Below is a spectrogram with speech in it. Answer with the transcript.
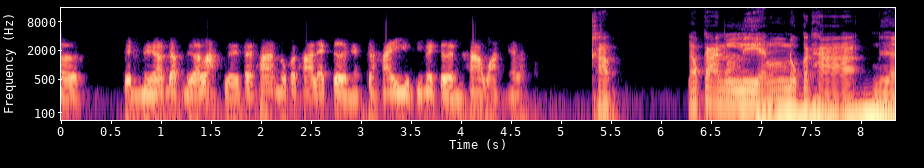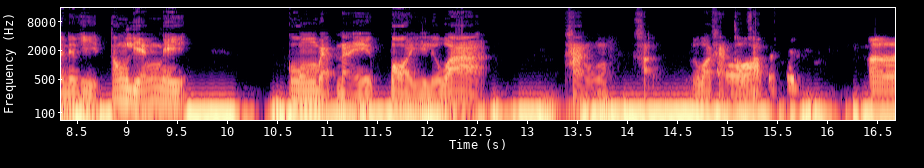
อเป็นเนื้อแบบเนื้อหลักเลย แต่ถ้านกกระทาแรกเกิดเนี่ยจะให้อยู่ที่ไม่เกินห้าวันเนี่ยแหละครับครับ แล้วการเลี้ยงนกกระทาเนื้อเนี่ยพี่ต้องเลี้ยงในกรงแบบไหนปล่อยหรือว่าขังครับหรือว่าขังเขาครับ เออ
